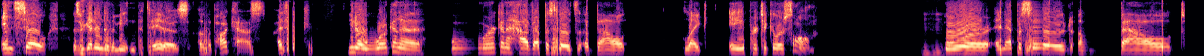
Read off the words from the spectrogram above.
And so, as we get into the meat and potatoes of the podcast, I think you know we're gonna we're gonna have episodes about like a particular psalm, mm-hmm. or an episode about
